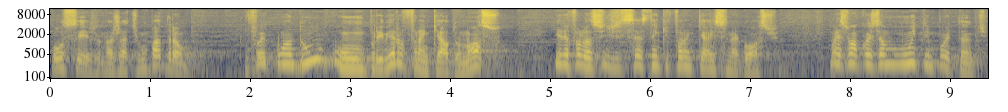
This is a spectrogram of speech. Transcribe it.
Ou seja, nós já tínhamos um padrão. Foi quando um, um primeiro franqueado nosso, ele falou assim: vocês têm que franquear esse negócio. Mas uma coisa muito importante:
